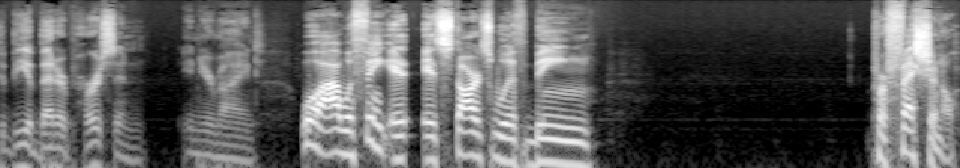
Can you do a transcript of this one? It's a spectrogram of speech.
to be a better person in your mind? Well, I would think it, it starts with being professional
